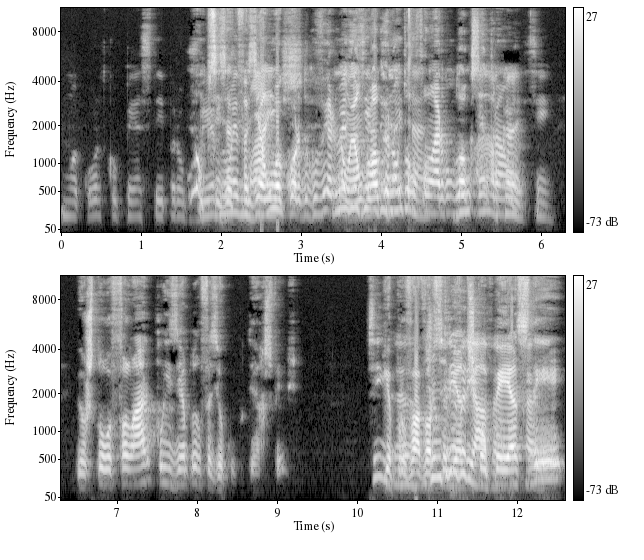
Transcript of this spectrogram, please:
um acordo com o PSD para o não governo. Precisa não é de fazer demais, um acordo de governo, não, é, um bloco. Eu não estou a falar de um bloco ah, central. Okay, sim. Eu estou a falar, por exemplo, de fazer o que o Guterres fez. Sim, que aprovava uh, orçamentos com o PSD,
